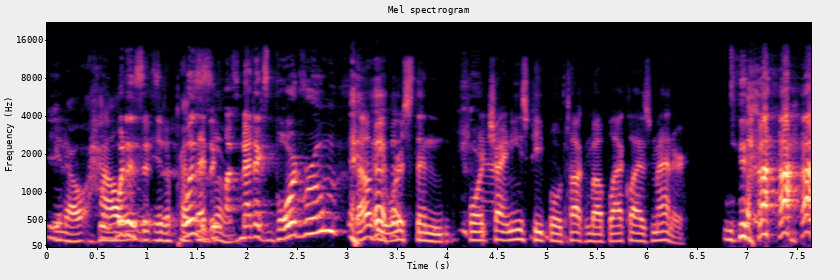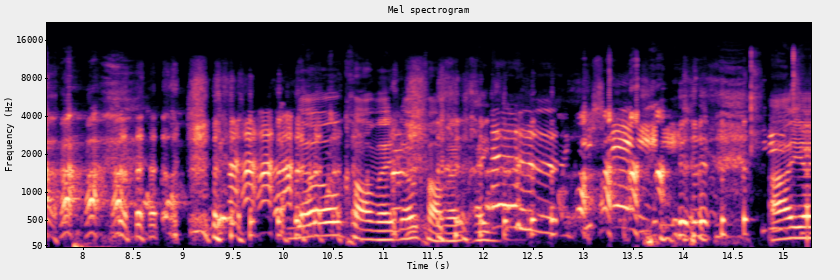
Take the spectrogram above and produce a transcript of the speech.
you know how what is it, it? it what is it? women. Cosmetics boardroom? That would be worse than four Yeah. Chinese people talking about Black Lives Matter. No comment no comment I, Oh, touche. Touche. I, uh,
